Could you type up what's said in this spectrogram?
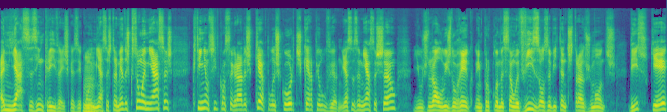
ameaças incríveis, quer dizer, com hum. ameaças tremendas, que são ameaças que tinham sido consagradas quer pelas cortes, quer pelo governo. E essas ameaças são, e o general Luís do Rego, em proclamação, avisa aos habitantes de Trás-os-Montes disso, que é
